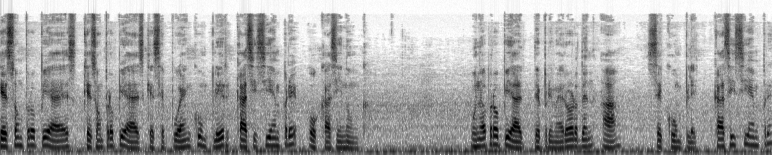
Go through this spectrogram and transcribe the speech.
¿Qué son propiedades? ¿Qué son propiedades que se pueden cumplir casi siempre o casi nunca? Una propiedad de primer orden A se cumple casi siempre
